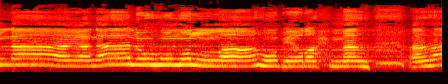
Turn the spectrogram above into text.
لا ينالهم الله برحمة. أهؤلاء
